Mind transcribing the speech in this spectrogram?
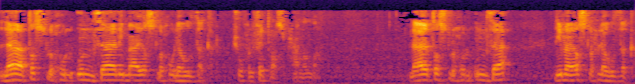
لا تصلح الأنثى لما يصلح له الذكر. شوف الفطرة سبحان الله. لا تصلح الأنثى لما يصلح له الذكر.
